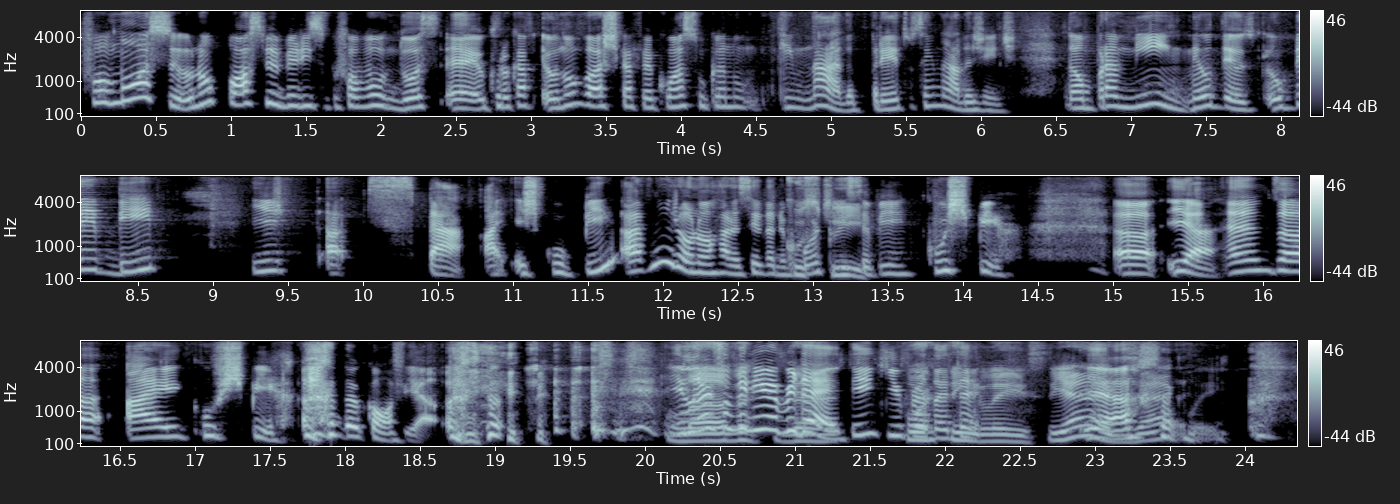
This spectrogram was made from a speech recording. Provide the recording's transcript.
Falou, moço, eu não posso beber isso, por favor. Doce. É, eu, quero café. eu não gosto de café com açúcar, não tem nada, preto sem nada, gente. Então, pra mim, meu Deus, eu bebi he uh, spat. I escupi. I really don't know how to say that in Portuguese. Cuspir. Uh, yeah, and uh, I cuspir the coffee out. you learn something new every day. Thank you for the inglês. Yeah, Yeah. exactly.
